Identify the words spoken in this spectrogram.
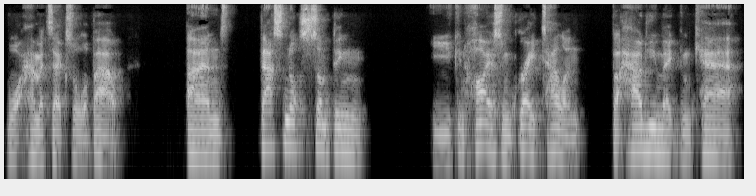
what Hammertech's all about, and that's not something you can hire some great talent, but how do you make them care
